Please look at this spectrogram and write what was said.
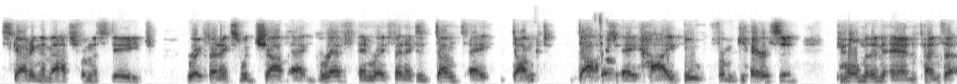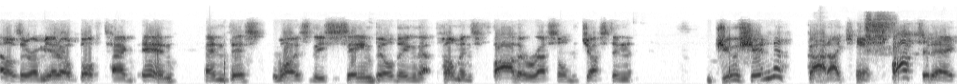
scouting the match from the stage. Ray Fenix would chop at Griff, and Ray Fenix dunked a dunked ducked a high boot from Garrison. Pillman and Penta El Zero Miedo both tagged in, and this was the same building that Pillman's father wrestled Justin Jushin. God, I can't talk today.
